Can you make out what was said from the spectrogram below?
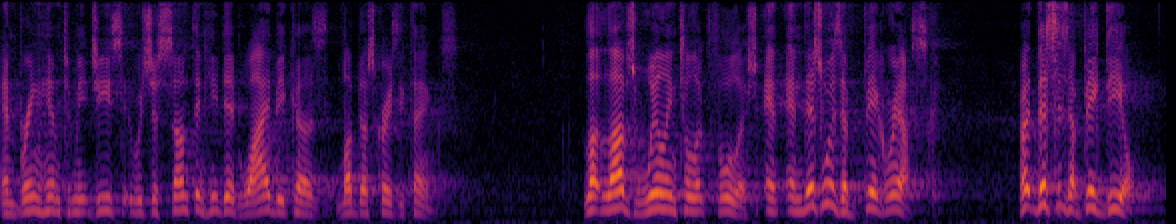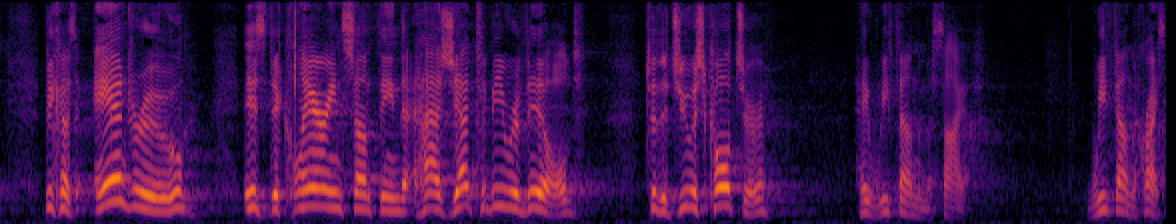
and bring him to meet Jesus. It was just something he did. Why? Because love does crazy things. Love's willing to look foolish. And, and this was a big risk. Right? This is a big deal. Because Andrew is declaring something that has yet to be revealed to the Jewish culture. Hey, we found the Messiah. We found the Christ.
